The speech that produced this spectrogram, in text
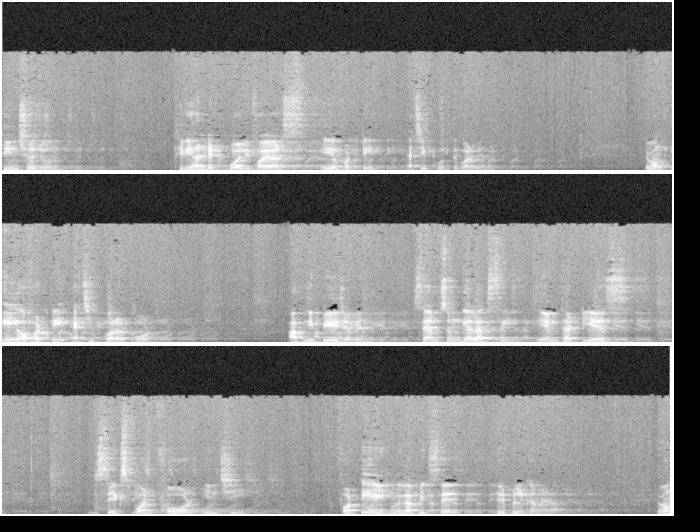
তিনশো জন থ্রি হান্ড্রেড কোয়ালিফায়ার্স এই অফারটি অ্যাচিভ করতে পারবেন। এবং এই অফারটি অ্যাচিভ করার পর আপনি পেয়ে যাবেন Samsung Galaxy M thirty S six point four inch forty eight megapixel triple camera এবং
